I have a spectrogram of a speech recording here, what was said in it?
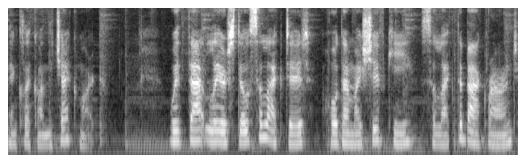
and click on the check mark. With that layer still selected, hold down my shift key, select the background,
